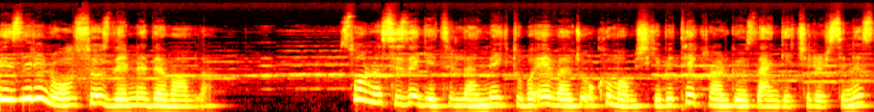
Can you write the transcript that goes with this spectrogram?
Vezirin oğlu sözlerine devamla. Sonra size getirilen mektubu evvelce okumamış gibi tekrar gözden geçirirsiniz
